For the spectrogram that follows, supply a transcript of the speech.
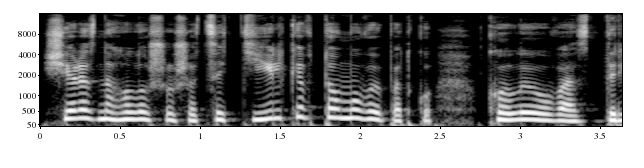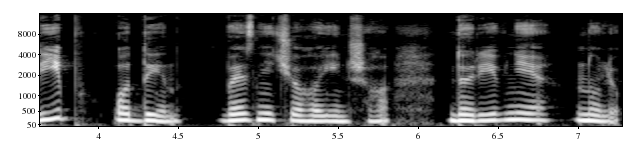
ще раз наголошу, що це тільки в тому випадку, коли у вас дріб один, без нічого іншого, дорівнює нулю.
